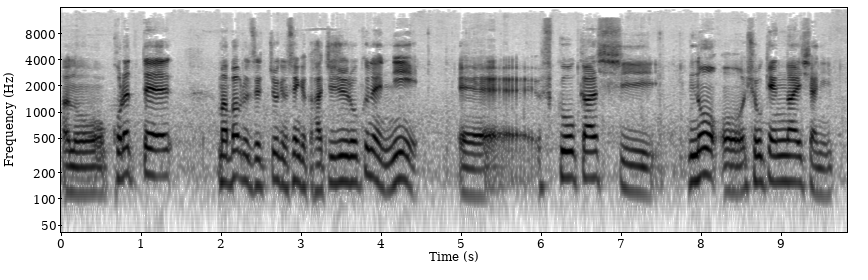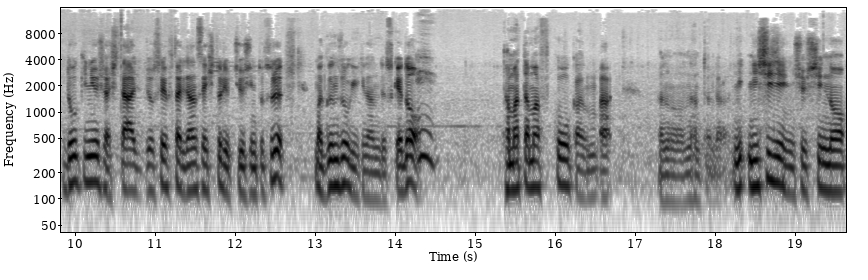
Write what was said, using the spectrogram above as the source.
あのこれって、まあ、バブル絶頂期の1986年に、えー、福岡市の証券会社に同期入社した女性2人男性1人を中心とする、まあ、群像劇なんですけど、えたまたま福岡の、まああのなんて言うんだろう西陣出身の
